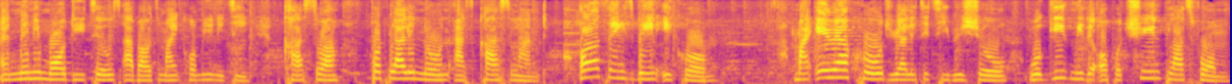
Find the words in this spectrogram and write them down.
and many more details about my community, Kasoa, popularly known as Castland. All things being equal, my area code reality TV show will give me the opportune platform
